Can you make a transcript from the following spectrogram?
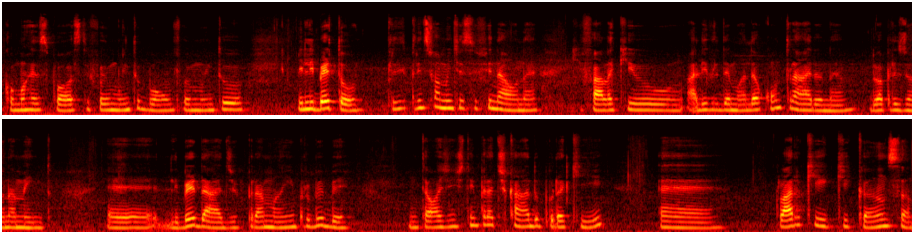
como resposta e foi muito bom, foi muito. me libertou. Principalmente esse final, né? fala que o, a livre demanda é o contrário né, do aprisionamento. É liberdade para a mãe e para o bebê. Então a gente tem praticado por aqui é, Claro que, que cansa,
